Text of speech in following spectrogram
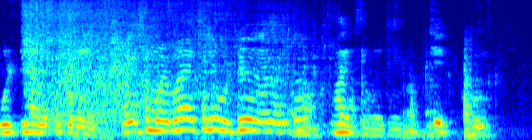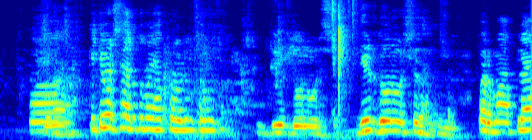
उलटी आल्यासारखं व्हायचं म्हणजे असं मळमळायचं आणि उलटी अ, इथं व्हायचं. ठीक. अ, किती वर्ष झालं तुम्हाला हा प्रॉब्लेम चालू होता? दीड दोन वर्ष. दीड दोन वर्ष झालं. बरं मग आपल्या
